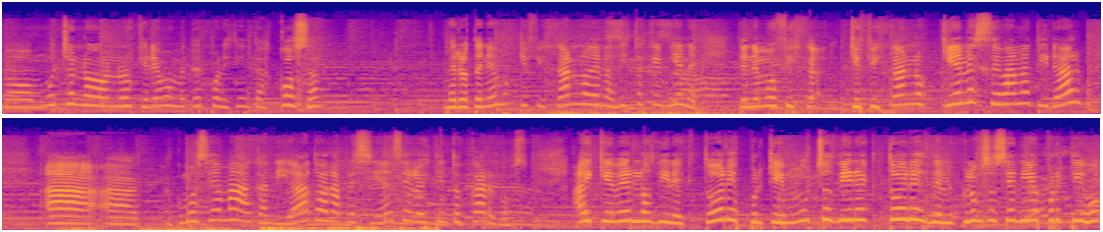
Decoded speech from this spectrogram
no, muchos no, no nos queremos meter por distintas cosas, pero tenemos que fijarnos de las listas que vienen. Tenemos que fijarnos quiénes se van a tirar a- ¿cómo se llama? A candidatos a la presidencia de los distintos cargos. Hay que ver los directores, porque hay muchos directores del Club Social y Deportivo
